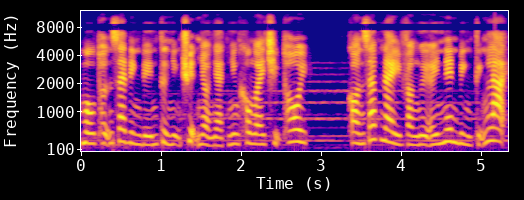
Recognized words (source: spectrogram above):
mâu thuẫn gia đình đến từ những chuyện nhỏ nhặt nhưng không ai chịu thôi. Con giáp này và người ấy nên bình tĩnh lại,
